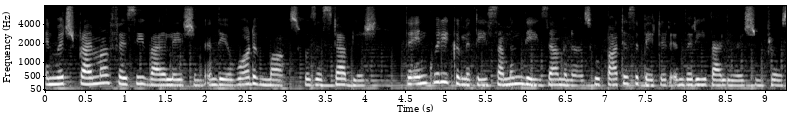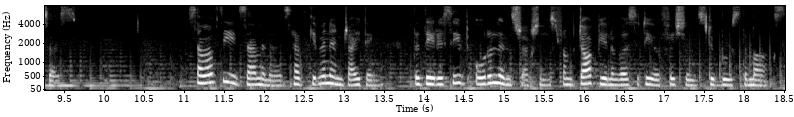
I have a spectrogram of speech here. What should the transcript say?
in which prima facie violation in the award of marks was established, the inquiry committee summoned the examiners who participated in the revaluation process. Some of the examiners have given in writing that they received oral instructions from top university officials to boost the marks.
